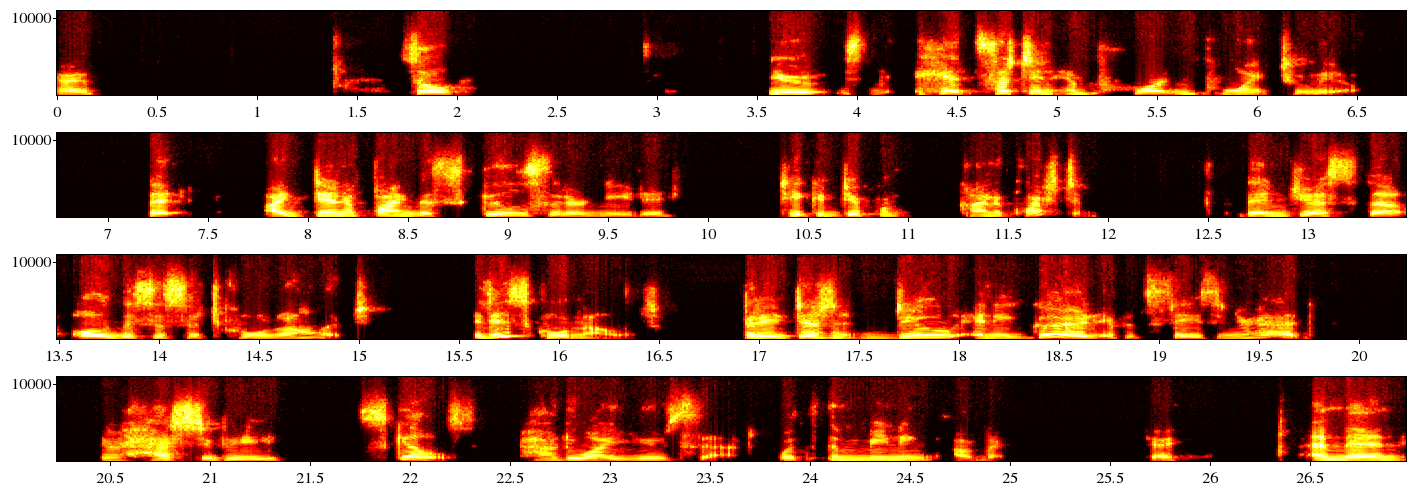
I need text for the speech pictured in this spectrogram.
Okay. So you hit such an important point, Tulio, that identifying the skills that are needed take a different kind of question than just the, oh, this is such cool knowledge. It is cool knowledge, but it doesn't do any good if it stays in your head. There has to be skills. How do I use that? What's the meaning of it? Okay. And then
